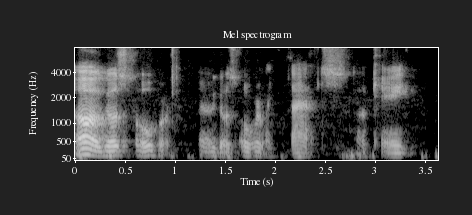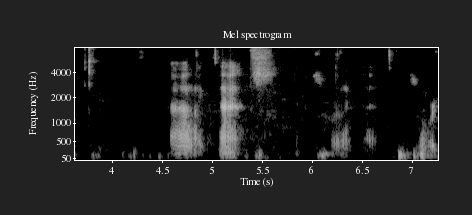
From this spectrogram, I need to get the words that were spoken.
Oh, it goes over. It goes over like that. Okay. Uh, like that like that. So over,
